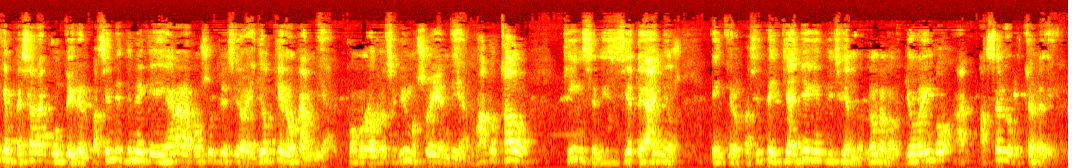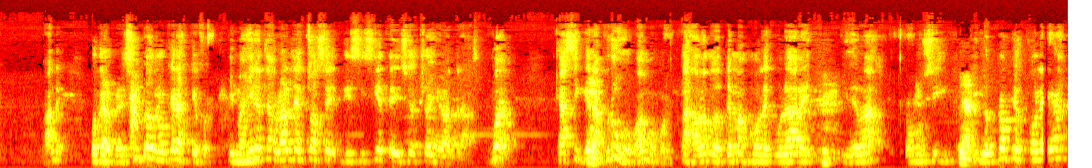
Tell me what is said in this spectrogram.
que empezar a cumplir. El paciente tiene que llegar a la consulta y decir, oye, yo quiero cambiar, como lo recibimos hoy en día. Nos ha costado 15, 17 años en que los pacientes ya lleguen diciendo, no, no, no, yo vengo a hacer lo que usted me diga. ¿Vale? Porque al principio no creas que fue. Imagínate hablar de esto hace 17, 18 años atrás. Bueno, casi que era brujo, vamos, porque estás hablando de temas moleculares y demás, como si y los propios colegas,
